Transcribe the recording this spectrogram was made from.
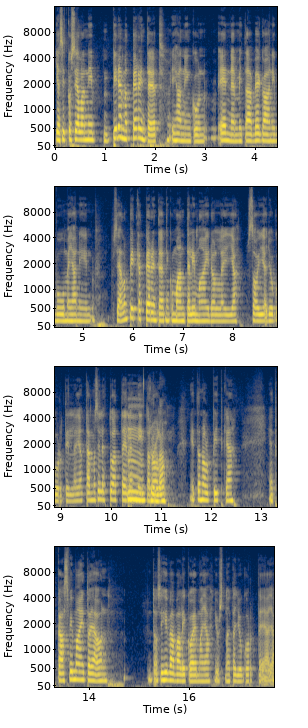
ja sitten kun siellä on niin pidemmät perinteet ihan niin kuin ennen mitään vegaanibuumeja, niin siellä on pitkät perinteet niin kuin mantelimaidolle ja soijajugurtille ja tämmöisille tuotteille, mm, niitä, on ollut, niitä on ollut pitkään. Et kasvimaitoja on tosi hyvä valikoima ja just noita jogurtteja ja,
